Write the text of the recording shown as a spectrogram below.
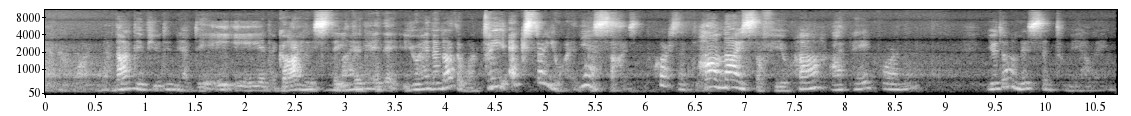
matter what. Not if you didn't have the AA and the Garden State, and, and you had another one. Three extra you had Yes, besides. of course I did. How nice of you, huh? I paid for them. You don't listen to me, Helene.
